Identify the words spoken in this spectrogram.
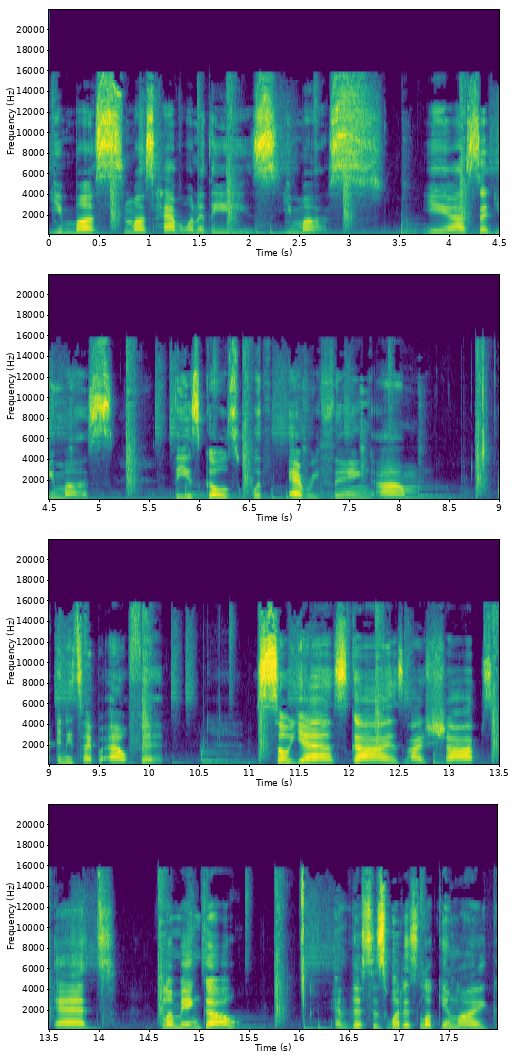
you must, must have one of these. You must. Yeah, I said you must. These goes with everything, um, any type of outfit. So yes, guys, I shopped at Flamingo. And this is what it's looking like.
